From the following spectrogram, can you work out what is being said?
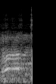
Bharat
